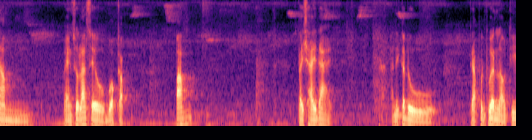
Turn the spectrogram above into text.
นำแผงโซลาร์เซลล์บวกกับปั๊ม ไปใช้ได้ อันนี้ก็ดูจากเพื่อนๆเราที่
